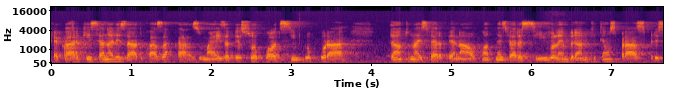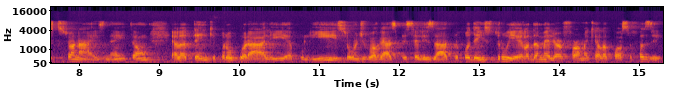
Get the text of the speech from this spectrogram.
É claro que isso é analisado caso a caso, mas a pessoa pode sim procurar tanto na esfera penal quanto na esfera civil, lembrando que tem uns prazos prescricionais, né? Então, ela tem que procurar ali a polícia ou um advogado especializado para poder instruir ela da melhor forma que ela possa fazer.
